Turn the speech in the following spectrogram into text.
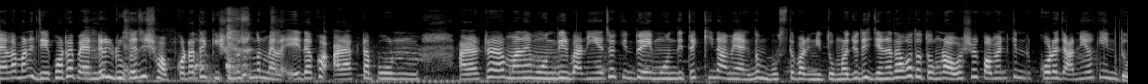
মেলা মানে যে কটা প্যান্ডেল ঢুকেছি, সব কটাতে কি সুন্দর সুন্দর মেলা। এই দেখো আর একটা আর একটা মানে মন্দির বানিয়েছো, কিন্তু এই মন্দিরটা কি না আমি একদম বুঝতে পারিনি। তোমরা যদি জেনে থাকো, তো তোমরা অবশ্যই কমেন্ট করে জানিও কিন্তু।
